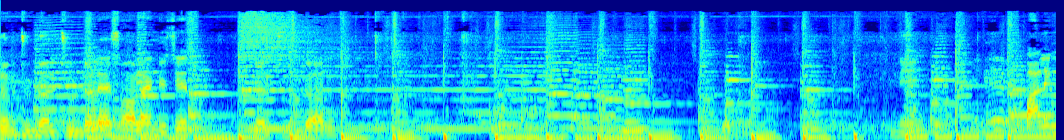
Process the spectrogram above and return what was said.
Belum jundal-jundal ya soalnya di sit jundal-jundal. Ini paling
